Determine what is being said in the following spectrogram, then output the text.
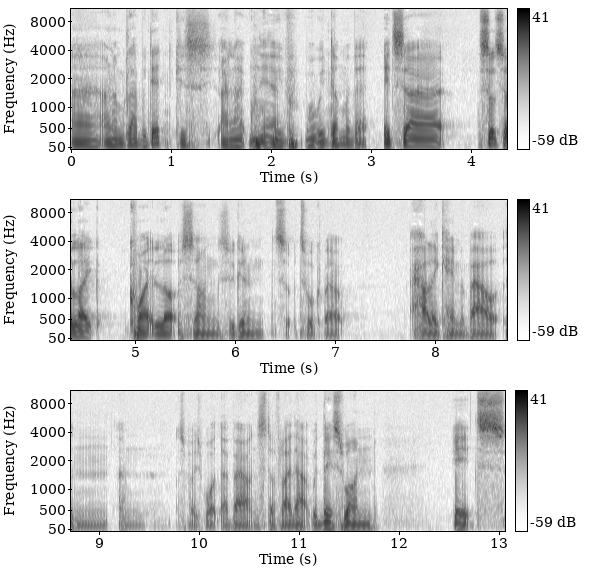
uh, and I'm glad we did because I like what Yeah. we've what we've done with it. It's uh, it's also like quite a lot of songs. We're going to sort of talk about how they came about and and I suppose what they're about and stuff like that. With this one, it's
